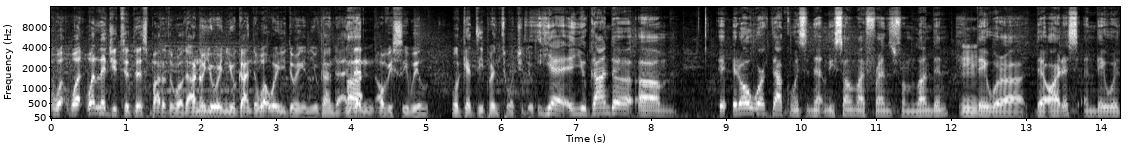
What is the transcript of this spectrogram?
Um, what, what what led you to this part of the world? I know you were in Uganda. What were you doing in Uganda? And Uh, then obviously we'll we'll get deeper into what you do. Yeah, in Uganda, um, it, it all worked out coincidentally. Some of my friends from London, Mm. they were uh, they're artists, and they were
